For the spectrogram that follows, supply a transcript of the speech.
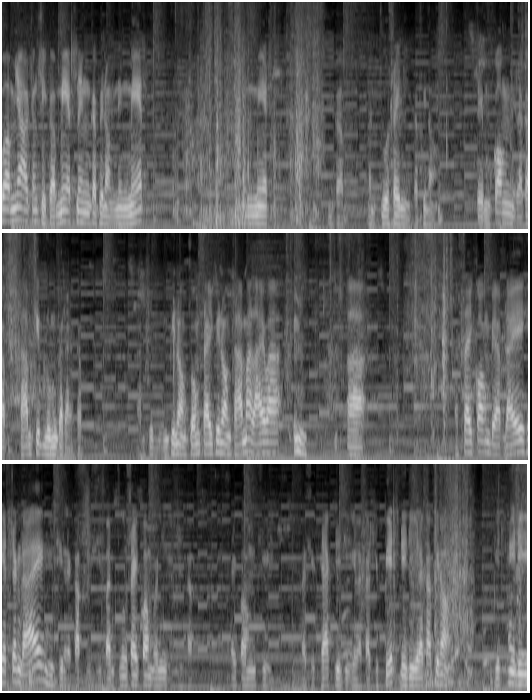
ความยาวจังสิกับเมตรหนึ่งครับพี่น้องหนึ่งเมตรหนึ่งเมตรนี่ครับ บรรจุใส่นี่ครับพี่น้อง เต็มกล้องนี่แหละครับสามชิปลุมก็ได้ครับสามชิปลุมพี่น้องสงสัยพี่น้องถามมาหลายว่าอ่าใส่กล่องแบบใดเฮ็ดจังไดสิแหละครับสิบรรจุใส่กล่องแบบนี้ครับใส่กล่องสิก็สิแพ็คดีๆแล้วก็สิปิดดีๆแล้วครับพี่น้องปิดให้ดี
